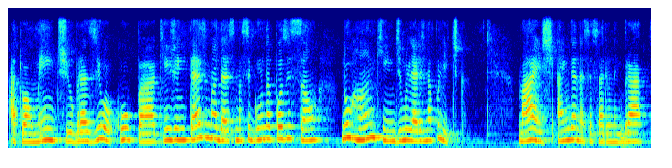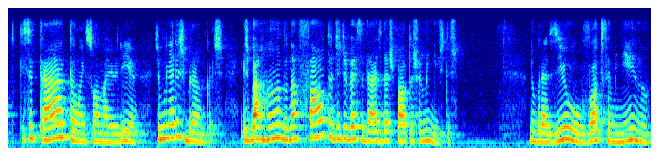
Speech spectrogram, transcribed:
Atualmente, o Brasil ocupa a 512ª posição no ranking de mulheres na política. Mas ainda é necessário lembrar que se tratam, em sua maioria, de mulheres brancas, esbarrando na falta de diversidade das pautas feministas. No Brasil, o voto feminino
